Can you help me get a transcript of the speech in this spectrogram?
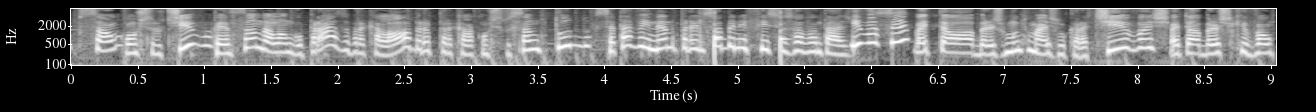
opção construtiva, pensando a longo prazo para aquela obra, para aquela construção, tudo. Você está vendendo para ele só benefício, só vantagem. E você vai ter obras muito mais lucrativas, vai ter obras que vão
